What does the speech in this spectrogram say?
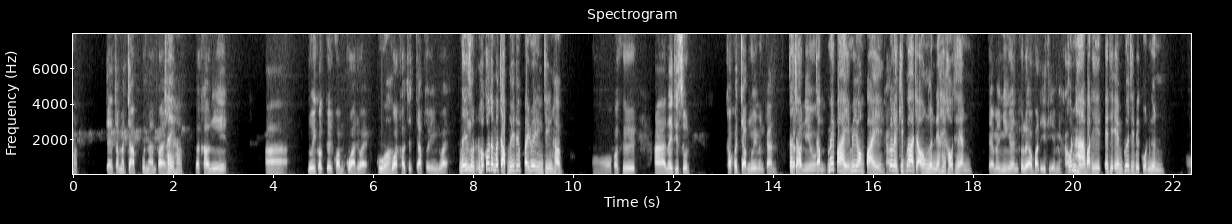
ครับ แต่จะมาจับคนนั้นไป ใช่ครับ แล้วคราวนี้ อ่านุ้ยก็เกิดความกลัวด้วย กลัว กลัวเขาจะจับตัวเองด้วย ในที่สุดเขาก็จะมาจับนุ้ยด้วยไปด้วยจริง ๆ ครับ อ๋อ ก็คือ อ่า ในที่สุดเขาก็จับนุ้ยเหมือนกันจะจับแล้วคราวนี้จับไม่ไปไม่ยอมไปครับก็เลยคิดว่าจะเอาเงินเนี่ยให้เขาแทน แต่ไม่มีเงินก็เลยเอาบัตร ATM ให้เขาค้นหาบัตร ATM เพื่อจะไปกดเงิน อ๋อ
